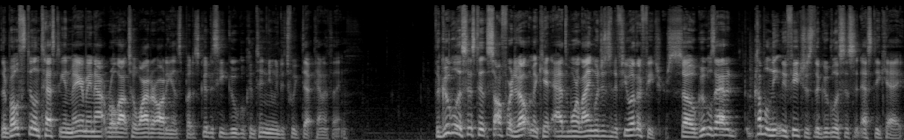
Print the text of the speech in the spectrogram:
They're both still in testing and may or may not roll out to a wider audience, but it's good to see Google continuing to tweak that kind of thing. The Google Assistant Software Development Kit adds more languages and a few other features. So, Google's added a couple neat new features to the Google Assistant SDK.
